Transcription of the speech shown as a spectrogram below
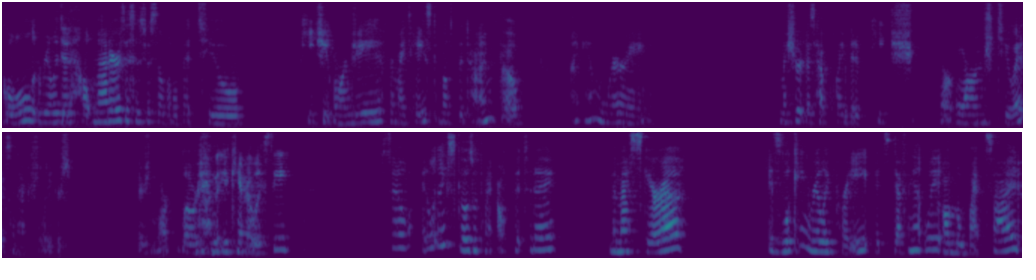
gold really did help matters. This is just a little bit too peachy orangey for my taste most of the time, though I am wearing my shirt does have quite a bit of peach or orange to it, and actually there's there's more lower down that you can't really see. So it at least goes with my outfit today. The mascara is looking really pretty. It's definitely on the wet side,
